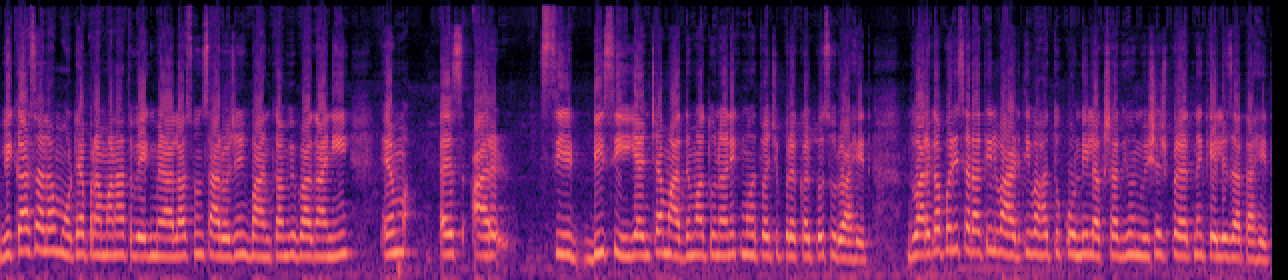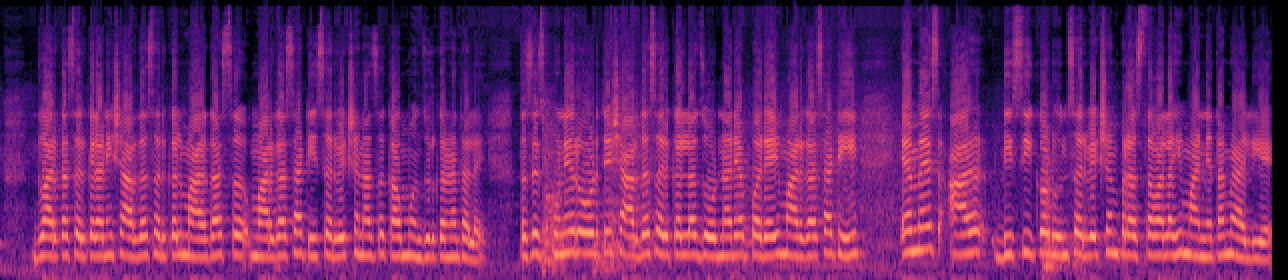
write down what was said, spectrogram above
विकासाला मोठ्या प्रमाणात वेग मिळाला असून सार्वजनिक बांधकाम विभागाने M S R C D C यांच्या माध्यमातून अनेक महत्त्वाचे प्रकल्प सुरू आहेत. द्वारका परिसरातील वाढती वाहतूक कोंडी लक्षात घेऊन विशेष प्रयत्न केले जात आहेत. द्वारका सर्कल आणि शारदा सर्कल मार्गास मार्गासाठी सर्वेक्षणाचं काम मंजूर करण्यात आलंय. तसेच पुणे रोड ते शारदा सर्कलला जोडणाऱ्या पर्यायी मार्गासाठी M S R D C कडून सर्वेक्षण प्रस्तावालाही मान्यता मिळाली आहे.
